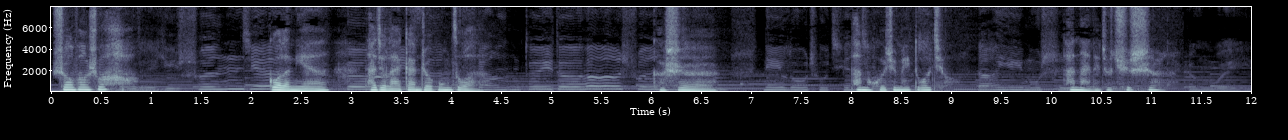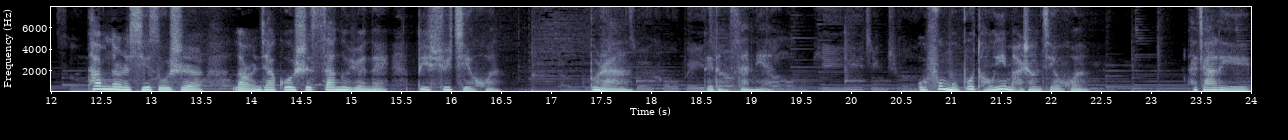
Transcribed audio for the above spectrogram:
双方说好。过了年，他就来赣州工作了。可是，他们回去没多久，他奶奶就去世了。他们那儿的习俗是，老人家过世三个月内必须结婚，不然得等三年。我父母不同意马上结婚，他家里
